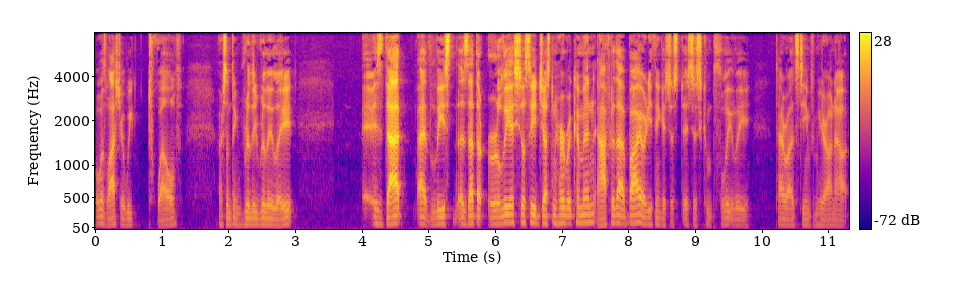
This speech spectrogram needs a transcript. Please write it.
What was last year, week twelve, or something really really late? Is that at least is that the earliest you'll see Justin Herbert come in after that buy, or do you think it's just it's just completely Tyrod's team from here on out?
